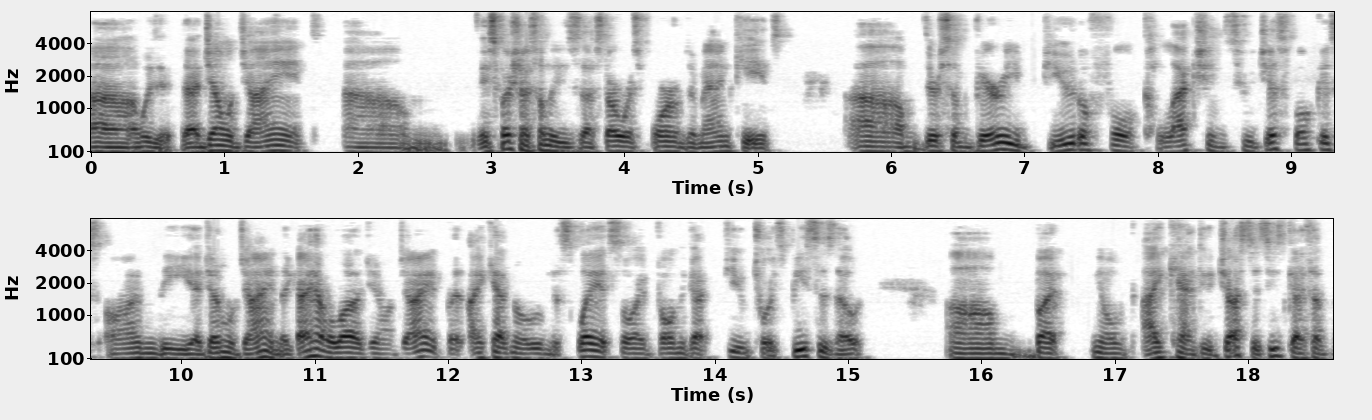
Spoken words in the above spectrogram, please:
uh, was it uh, Gentle Giant, um, especially on some of these uh, Star Wars forums or man caves um, there's some very beautiful collections who just focus on the uh, Gentle Giant. Like I have a lot of Gentle Giant, but I have no room to display it, so I've only got a few choice pieces out. Um, but you know, I can't do justice. These guys have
